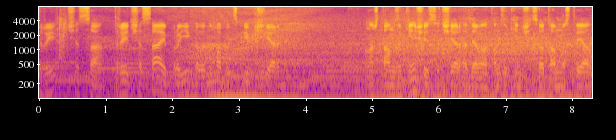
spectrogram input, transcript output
Три часа. Три часа і проїхали, ну, мабуть, з пів черги. Вона ж там закінчується черга, де вона там закінчується, отам ми стояли.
